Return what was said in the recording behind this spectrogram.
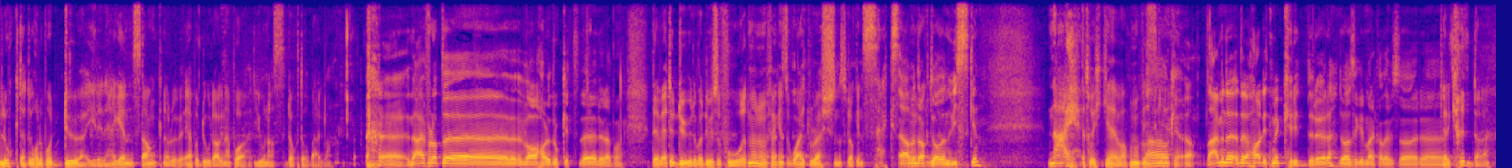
lukt at du holder på å dø i din egen stank når du er på do dagen derpå, Jonas doktor Bergland? Nei, for at eh, Hva har du drukket? Det lurer jeg på. Det vet jo du. Det var du som fòret med noen fuckings White Russians klokken seks. Ja, Men drakk du av den whiskyen? Nei, jeg tror ikke jeg var på noe whisky. Nei, okay, ja. Nei, men det, det har litt med krydder å gjøre. Du har sikkert merka det hvis du har uh, Er det krydderet?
